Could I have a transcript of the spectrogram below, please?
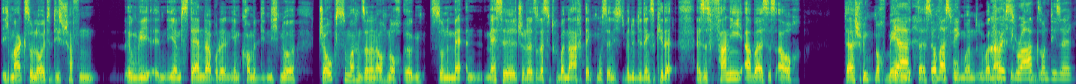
ich mag so Leute, die es schaffen, irgendwie in ihrem Stand-up oder in ihrem Comedy nicht nur Jokes zu machen, sondern auch noch irgend so eine Me Message oder so, dass du drüber nachdenken musst. Wenn, ich, wenn du dir denkst, okay, da, es ist funny, aber es ist auch, da schwingt noch mehr Ja, mit. Da ist noch was, wo man drüber Chris nachdenken Rock kann. So. und diese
